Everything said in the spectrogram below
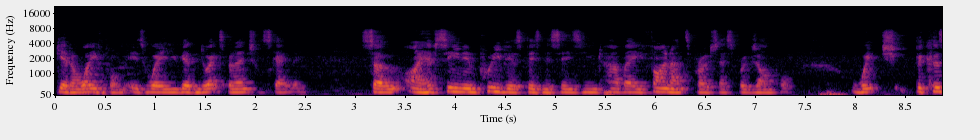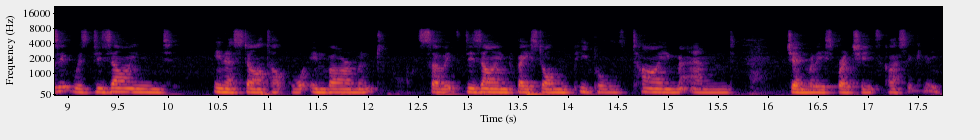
get away from is where you get into exponential scaling. So I have seen in previous businesses, you'd have a finance process, for example, which because it was designed in a startup environment so it's designed based on people's time and generally spreadsheets classically.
